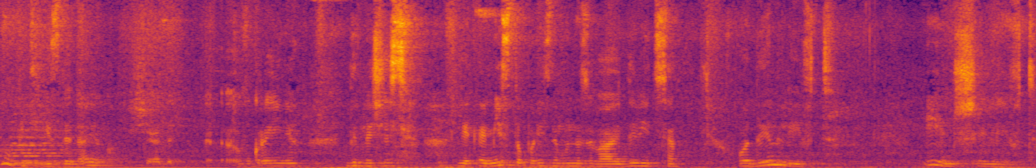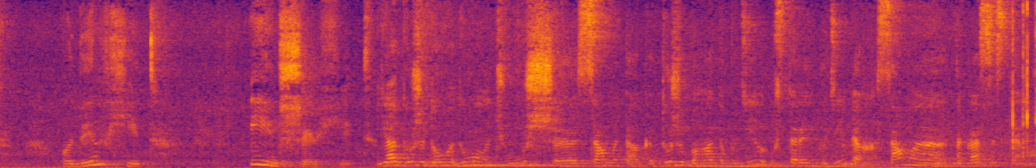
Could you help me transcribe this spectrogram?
Ну, під'їзди, да, як ще е, в Україні, дивлячись, яке місто по-різному називають. Дивіться, один ліфт, інший ліфт, один вхід. Інший вхід. Я дуже довго думала, чому ж е, саме так. Дуже багато будівель у старих будівлях саме така система.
